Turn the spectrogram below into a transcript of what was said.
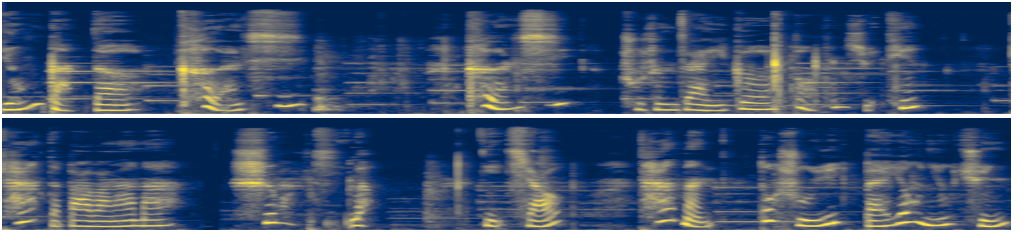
勇敢的克兰西。克兰西出生在一个暴风雪天，他的爸爸妈妈失望极了。你瞧，他们都属于白腰牛群，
